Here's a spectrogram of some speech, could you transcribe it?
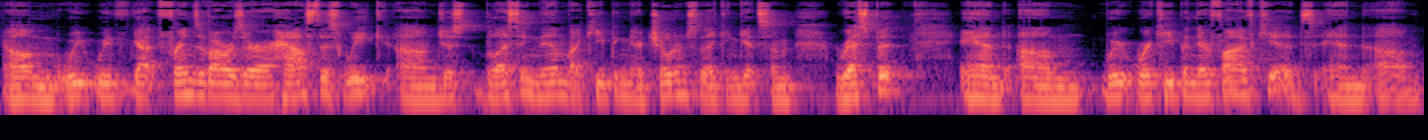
Um, we, we've got friends of ours at our house this week, um, just blessing them by keeping their children so they can get some respite. and um, we're, we're keeping their five kids. And um,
